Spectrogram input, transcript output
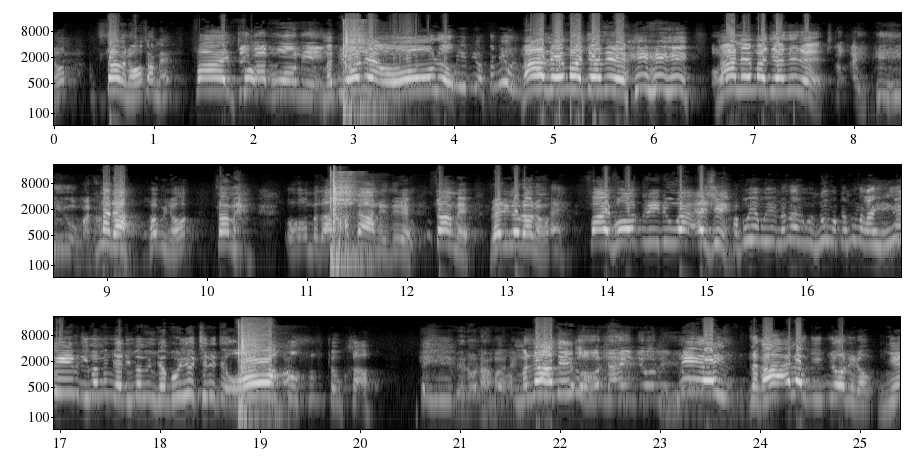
နော်စမယ်နော်စမယ်5ဒီမှာဘောအောင်တင်မပြောနဲ့အိုးတလို့မီးပြောတမီးကိုငါလဲမကြံသေးတယ်ဟင်းဟင်းဟင်းငါလဲမကြံသေးတယ်ကျွန်တော်အဲ့ဟင်းဟင်းကိုမှတ်မှတ်တာဟုတ်ပြီနော် စမယ်။အော်မသားမကနေသေးတယ်။စမယ် ready လောက်တော့နော်။5 4 3 2 1 action အဖိုးရဖိုးရမမကနို့မပြမှုမလာရင်။အေးဒီမမမြဒီမမမြဘိုးကြီးချစ်တယ်။အော်ဒုက္ခဟင်းဘယ်တော့လာမှာလဲမလာသေးဘူးအော်လိုင်းပြောလေ။နေအဲ့စကားအဲ့လောက်ကြီးပြောနေတော့ညံ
